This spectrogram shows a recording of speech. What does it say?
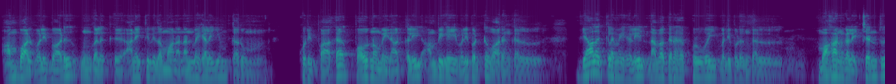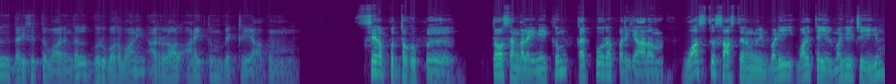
அம்பாள் வழிபாடு உங்களுக்கு அனைத்து விதமான நன்மைகளையும் தரும். குறிப்பாக பௌர்ணமி நாட்களில் அம்பிகையை வழிபட்டு வாருங்கள். வியாழக்கிழமைகளில் நவகிரக குருவை வழிபடுங்கள். மகான்களை சென்று தரிசித்து வாருங்கள். குரு பகவானின் அருளால் அனைத்தும் வெற்றியாகும். சிறப்பு தொகுப்பு. தோஷங்களை நீக்கும் கற்பூர பரிகாரம். வாஸ்து சாஸ்திரங்களின்படி வாழ்க்கையில் மகிழ்ச்சியையும்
